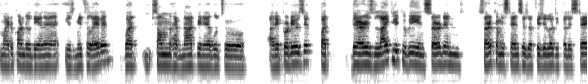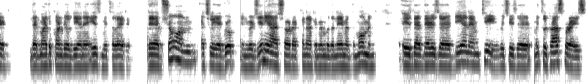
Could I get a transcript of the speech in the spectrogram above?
mitochondrial DNA is methylated, but some have not been able to uh, reproduce it. But there is likely to be in certain circumstances of physiological state that mitochondrial DNA is methylated. They have shown, actually, a group in Virginia showed, I cannot remember the name at the moment, is that there is a DNMT, which is a methyltransferase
